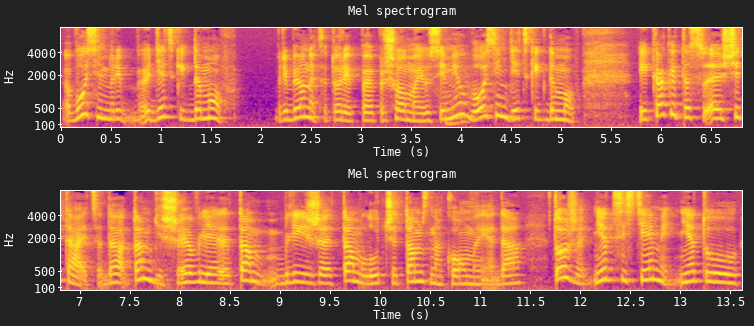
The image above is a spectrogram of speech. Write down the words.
8 детских домов. Ребенок, который пришел в мою семью, 8 детских домов. И как это э, считается, да, там дешевле, там ближе, там лучше, там знакомые, да. Тоже нет системы, нету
